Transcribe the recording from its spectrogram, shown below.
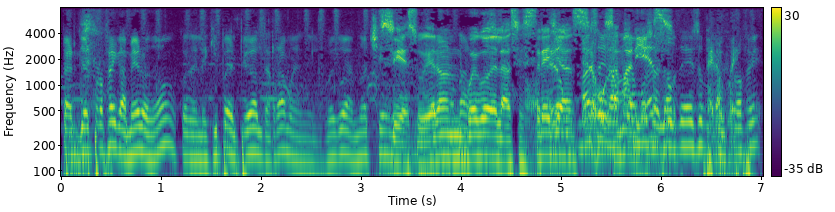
Perdió el profe Gamero, ¿no? Con el equipo del Pío Valderrama en el juego de anoche. Sí, estuvieron Pero- Juego de las Estrellas Más adelante vamos a hablar de eso, porque Pero el fue- profe,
